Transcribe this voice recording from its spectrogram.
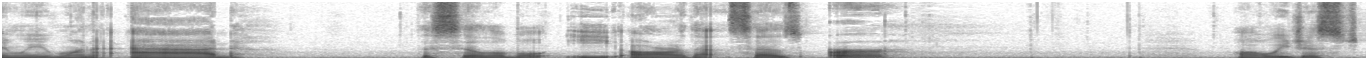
And we want to add the syllable ER that says er. Well, we just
